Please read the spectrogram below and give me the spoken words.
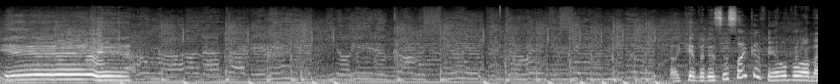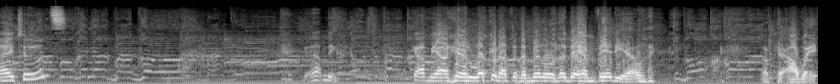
Yeah. Okay, but is this like available on iTunes? Got me, got me out here looking up in the middle of the damn video. okay, I'll wait.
